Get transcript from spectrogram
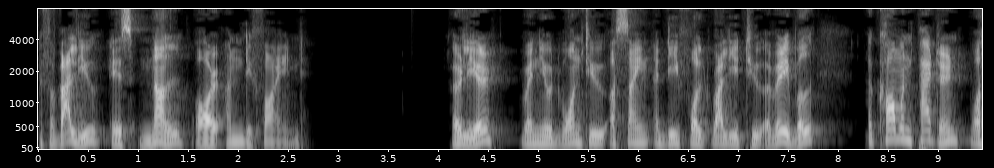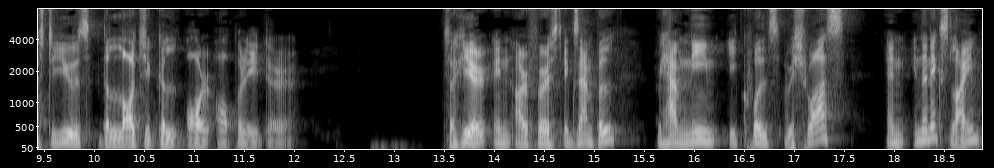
if a value is null or undefined. Earlier, when you would want to assign a default value to a variable, a common pattern was to use the logical OR operator. So here in our first example, we have name equals Vishwas and in the next line,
